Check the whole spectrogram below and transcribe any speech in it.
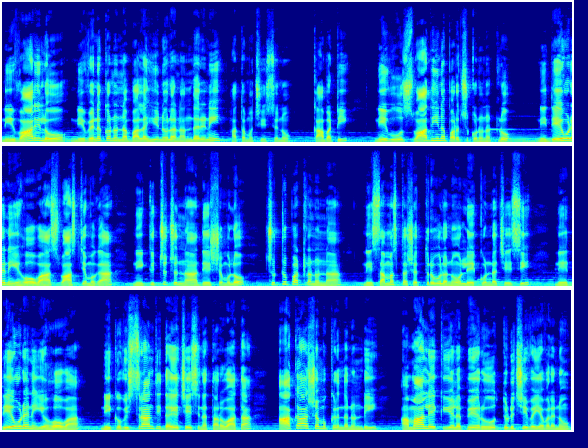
నీ వారిలో నీ వెనుకనున్న బలహీనులనందరినీ హతము చేసెను. కాబట్టి నీవు స్వాధీనపరుచుకొనున్నట్లు నీ దేవుడని యహోవా స్వాస్థ్యముగా నీకిచ్చుచున్న దేశములో చుట్టుపట్లనున్న నీ సమస్త శత్రువులను లేకుండా చేసి నీ దేవుడైన యహోవా నీకు విశ్రాంతి దయచేసిన తరువాత ఆకాశము క్రింద నుండి అమాలేకీయుల పేరు తుడిచివేయవలను.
